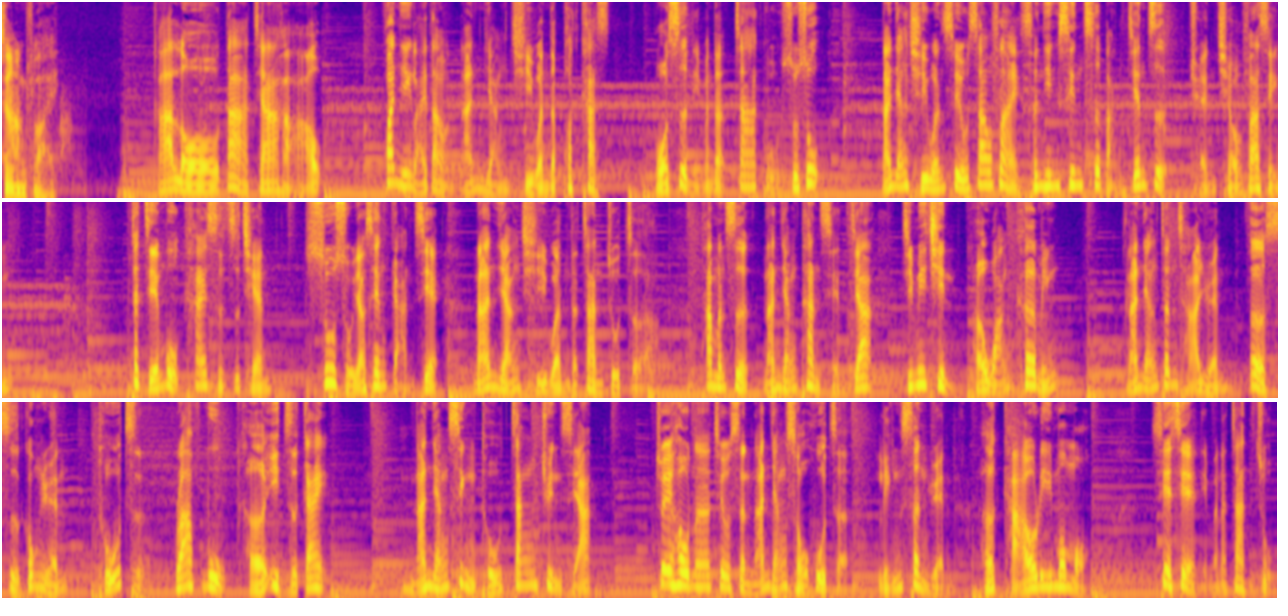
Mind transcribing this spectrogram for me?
Soundfly。Hello，大家好，欢迎来到南洋奇闻的 Podcast，我是你们的扎古叔叔。南洋奇闻是由 Soundfly 声音新翅膀监制，全球发行。在节目开始之前，叔叔要先感谢南洋奇闻的赞助者，他们是南洋探险家吉米庆和王科明，南洋侦查员二四公园图子 Ralph Wu 和一直该，南洋信徒张俊霞，最后呢就是南洋守护者林胜远和卡奥利默默，谢谢你们的赞助。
